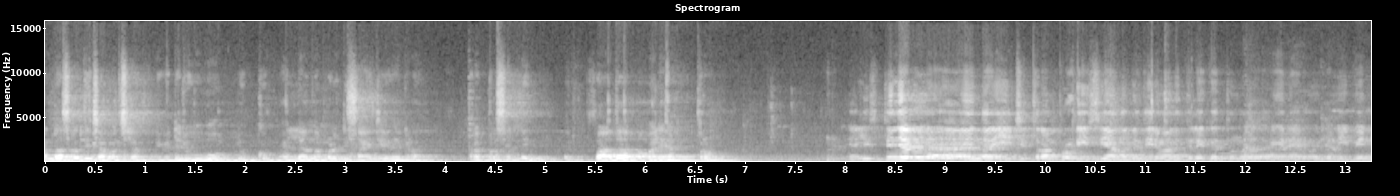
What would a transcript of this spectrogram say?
കണ്ടാൽ ശ്രദ്ധിച്ചാൽ മനസ്സിലാവും. ഇവന്റെ രൂപവും ലുക്കും എല്ലാം നമ്മൾ ഡിസൈൻ ചെയ്തേക്കണം റെപ്രസെന്റിങ് ഒരു സാധാരണ മലയാളം. ഇത്രേ ഉള്ളൂ. ലിസ്റ്റിൻ ചേട്ടൻ ഏഹ്, എന്താണ് ഈ ചിത്രം പ്രൊഡ്യൂസ് ചെയ്യാന്നുള്ള തീരുമാനത്തിലേക്ക് എത്തുന്നത് എങ്ങനെയായിരുന്നു? ഇപ്പൊ നിവിൻ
